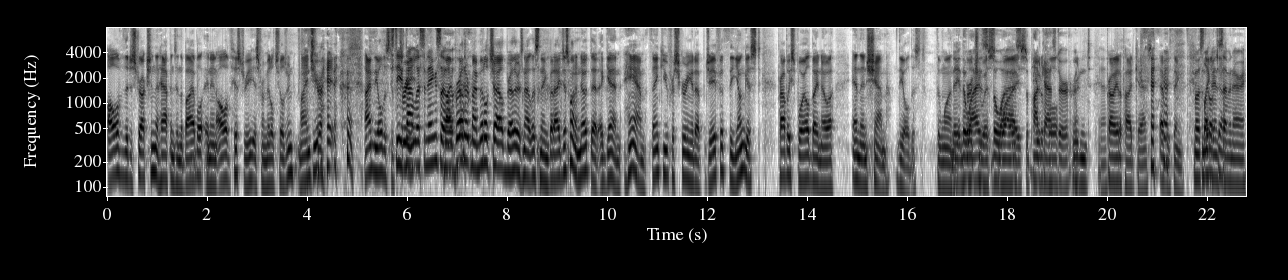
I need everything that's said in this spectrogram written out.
All of the destruction that happens in the Bible and in all of history is from middle children, mind you. right. I'm the oldest of Steve's three. not listening, so- my brother, my middle child brother, is not listening. But I just want to note that again, Ham. Thank you for screwing it up. Japheth, the youngest, probably spoiled by Noah, and then Shem, the oldest, the one The- the wise- virtuous, the wise, the podcaster. prudent, Yeah. probably had a podcast, everything. Most likely in child- seminary.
